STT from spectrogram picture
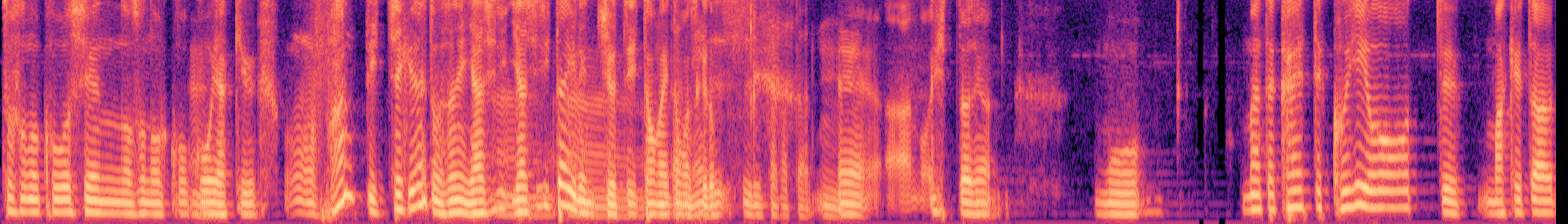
とその甲子園のその高校野球、うん。ファンって言っちゃいけないと思うんですよね。やじり、やじりたい連中って言った方がいいと思うんですけど、ねううるさかった。うん。えーあの人たちが、もう、また帰ってこいよって負けた、う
